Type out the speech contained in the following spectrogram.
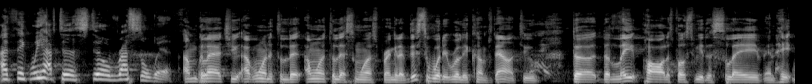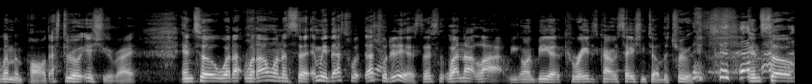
I think we have to still wrestle with. I'm glad you, I wanted to let, I wanted to let someone else bring it up. This is what it really comes down to. Right. The, the late Paul is supposed to be the slave and hate women Paul. That's the real issue, right? And so what I, what I want to say, I mean, that's what, that's yeah. what it is. That's, why not lie? We're going to be a courageous conversation, tell the truth. and so,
